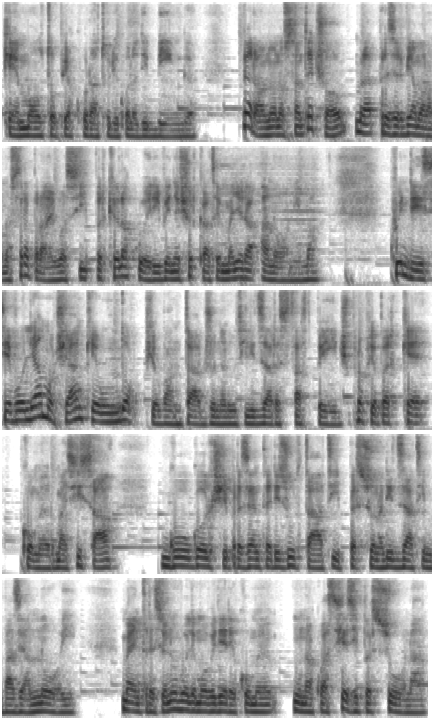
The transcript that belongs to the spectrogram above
che è molto più accurato di quello di Bing. Però nonostante ciò preserviamo la nostra privacy perché la query viene cercata in maniera anonima. Quindi se vogliamo c'è anche un doppio vantaggio nell'utilizzare Start Page, proprio perché, come ormai si sa, Google ci presenta i risultati personalizzati in base a noi, mentre se noi vogliamo vedere come una qualsiasi persona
